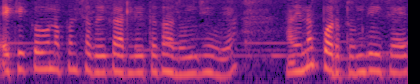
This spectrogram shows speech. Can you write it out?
एक एक करून आपण सगळी कारली इथं घालून घेऊया. आणि ना परतून घ्यायचे आहेत.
